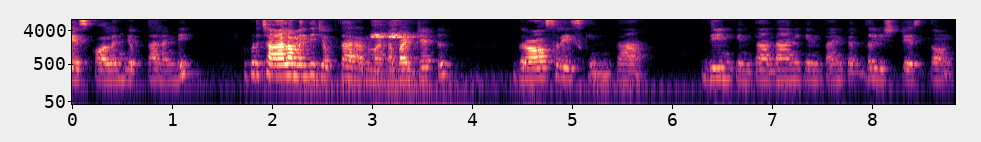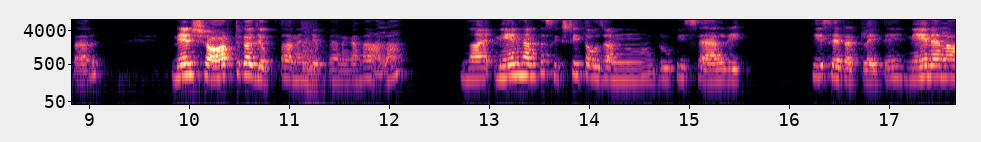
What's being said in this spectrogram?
వేసుకోవాలని చెప్తానండి. ఇప్పుడు చాలామంది చెప్తారనమాట బడ్జెట్ గ్రాసరీస్కి ఇంత దీనికింత దానికింత అని పెద్ద లిస్ట్ వేస్తూ ఉంటారు. నేను షార్ట్గా చెప్తానని చెప్పాను కదా అలా. నా నేను కనుక సిక్స్టీ థౌజండ్ రూపీస్ శాలరీ తీసేటట్లయితే నేను ఎలా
